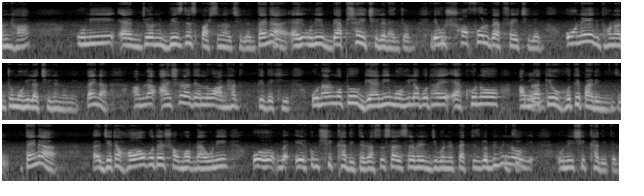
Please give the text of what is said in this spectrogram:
আনহা উনি একজন বিজনেস পার্সোনাল ছিলেন তাই না? উনি ব্যবসায়ী ছিলেন একজন এবং সফল ব্যবসায়ী ছিলেন। অনেক ধনাঢ্য মহিলা ছিলেন উনি তাই না? আমরা আয়সার আদেহাল্ল আনহারকে দেখি ওনার মতো জ্ঞানী মহিলা বোধহয় এখনও আমরা কেউ হতে পারিনি তাই না? যেটা হওয়া বোধহয় সম্ভব না। উনি ও এরকম শিক্ষা দিতেন রাসুল সাল্লামের জীবনের প্র্যাকটিসগুলো বিভিন্ন উনি শিক্ষা দিতেন।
